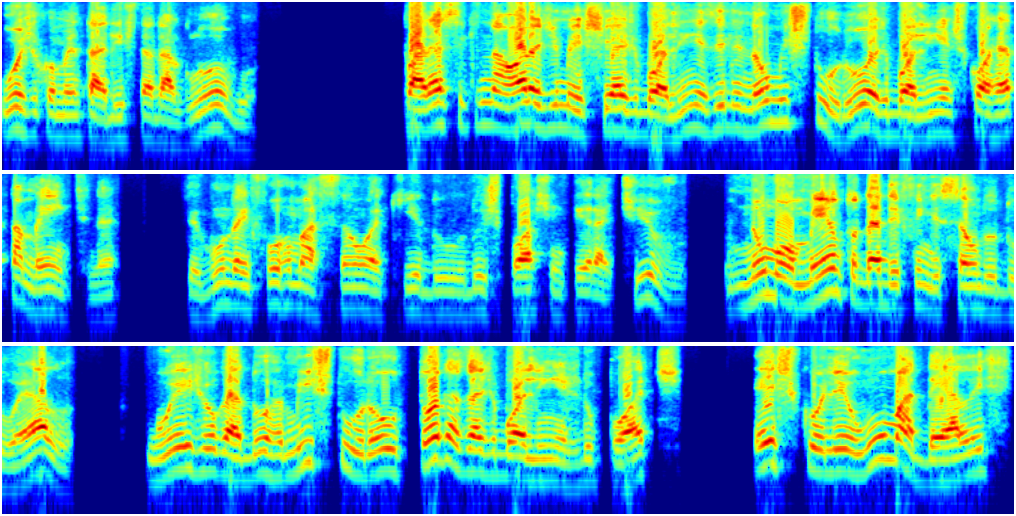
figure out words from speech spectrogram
hoje comentarista da Globo, parece que na hora de mexer as bolinhas, ele não misturou as bolinhas corretamente, né? Segundo a informação aqui do, do esporte interativo, no momento da definição do duelo, o ex-jogador misturou todas as bolinhas do pote, escolheu uma delas,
